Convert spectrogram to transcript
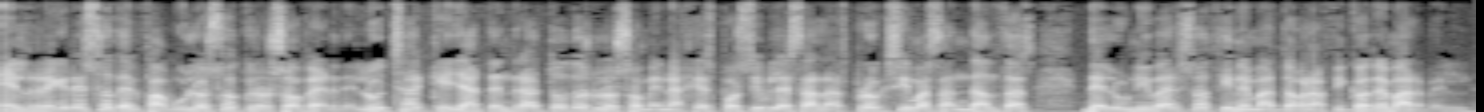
el regreso del fabuloso crossover de lucha que ya tendrá todos los homenajes posibles a las próximas andanzas del universo cinematográfico de Marvel.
